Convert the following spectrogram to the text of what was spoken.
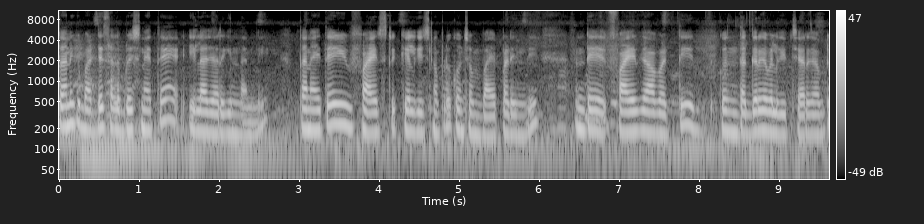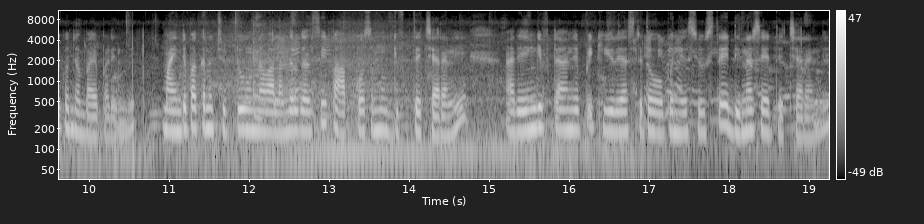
దానికి బర్త్డే సెలబ్రేషన్ అయితే ఇలా జరిగిందండి. తనైతే ఈ ఫైర్ స్టిక్ వెలిగించినప్పుడు కొంచెం భయపడింది. అంటే ఫైర్ కాబట్టి కొంచెం దగ్గరగా వెలిగించారు కాబట్టి కొంచెం భయపడింది. మా ఇంటి పక్కన చుట్టూ ఉన్న వాళ్ళందరూ కలిసి పాప కోసం గిఫ్ట్ తెచ్చారండి. అదేం గిఫ్ట్ అని చెప్పి క్యూరియాసిటీతో ఓపెన్ చేసి చూస్తే డిన్నర్ సెట్ తెచ్చారండి.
